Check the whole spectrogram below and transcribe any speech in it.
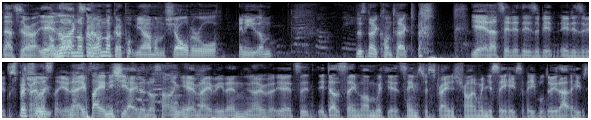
That's alright. Yeah, I'm not like I'm not gonna I'm not gonna put my arm on the shoulder or any. Um, there's no contact. Yeah, that's it. It is a bit. It is a bit. Especially- you know, if they initiate it or something, yeah, maybe then you know. But yeah, it's it, it does seem. I'm with you. It seems just strange trying when you see heaps of people do that. Heaps,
